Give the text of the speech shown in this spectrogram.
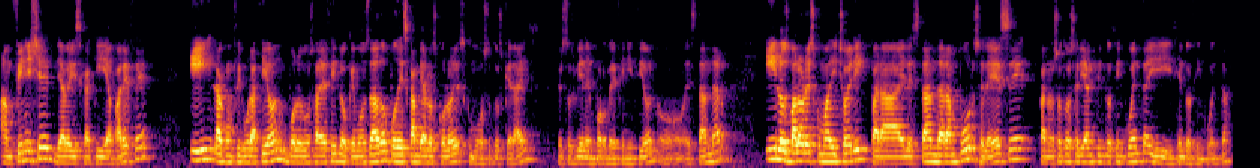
Unfinished, ya veis que aquí aparece, y la configuración, volvemos a decir lo que hemos dado, podéis cambiar los colores como vosotros queráis, estos vienen por definición o estándar, y los valores, como ha dicho Eric, para el Standard Poor's, LS, para nosotros serían 150 y 150.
